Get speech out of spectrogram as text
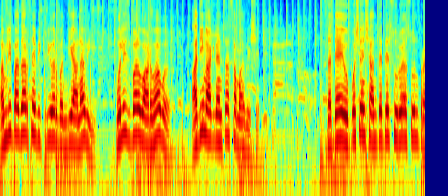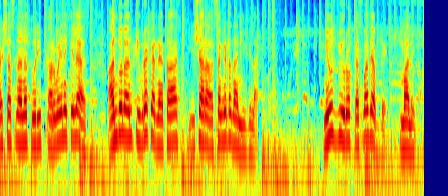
अंमली पदार्थ विक्रीवर बंदी आणावी. पोलीस बळ वाढवावं. आदी मागण्यांचा समावेश आहे. सध्या हे उपोषण शांततेत सुरू असून प्रशासनानं त्वरित कारवाई न केल्यास आंदोलन तीव्र करण्याचा इशारा संघटनांनी दिला news bureau Kasmade update Malegaon.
